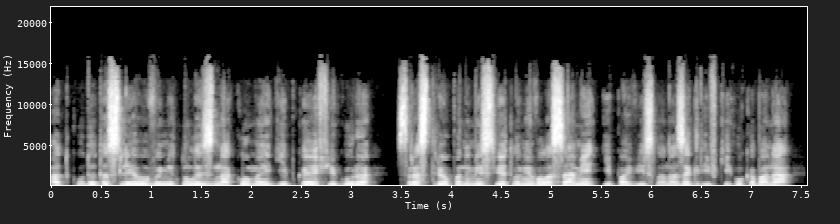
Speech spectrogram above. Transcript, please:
откуда-то слева выметнулась знакомая гибкая фигура с растрепанными светлыми волосами и повисла на загривке у кабана –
